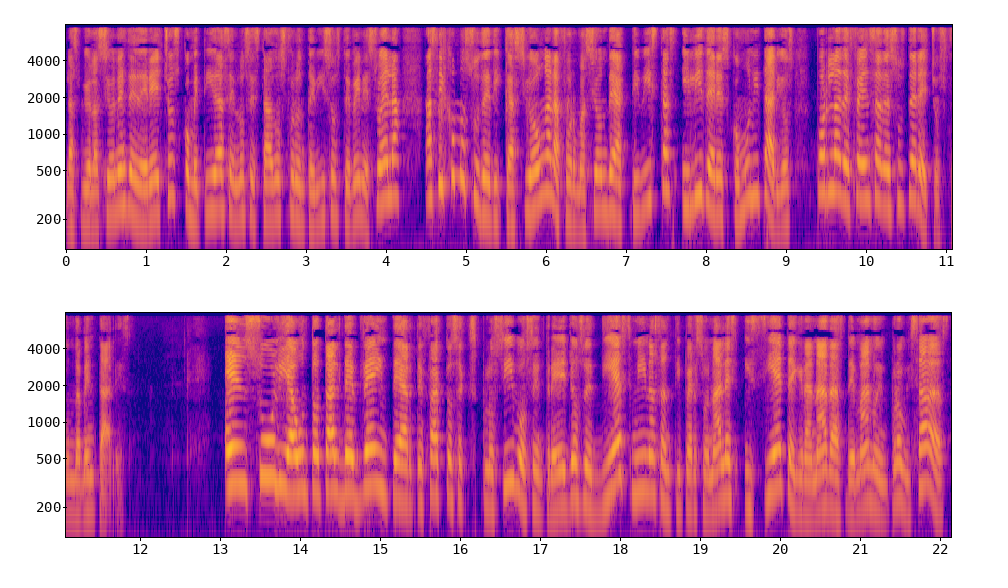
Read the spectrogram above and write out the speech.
las violaciones de derechos cometidas en los estados fronterizos de Venezuela, así como su dedicación a la formación de activistas y líderes comunitarios por la defensa de sus derechos fundamentales. En Zulia, un total de 20 artefactos explosivos, entre ellos de 10 minas antipersonales y 7 granadas de mano improvisadas,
